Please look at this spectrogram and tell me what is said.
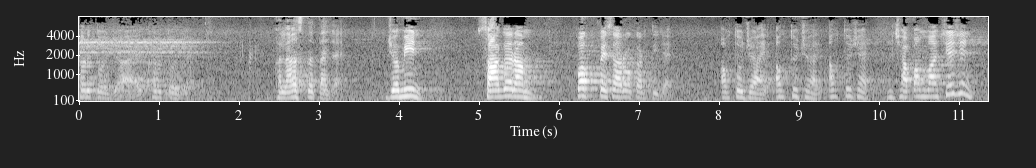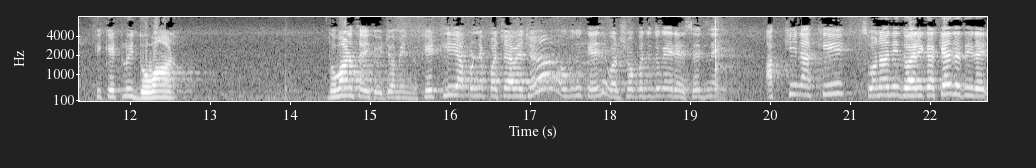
ખરતો જાય ખરતો જાય. ખલાસ થતા જાય. જમીન સાગર આમ પગ પેસારો કરતી જાય. આવતો જાય આવતો જાય આવતો જાય. છાપામાં વાંચીએ છીએ ને કે કેટલું ધોવાણ ધોવાણ થઈ ગયું જમીનનું. કેટલી આપણને પચાવે છે? એવું બધું કહે છે. વર્ષો પછી તો કઈ રહેશે જ નહીં. આખી નાખી સોનાની દ્વારિકા ક્યાં જતી રહી?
